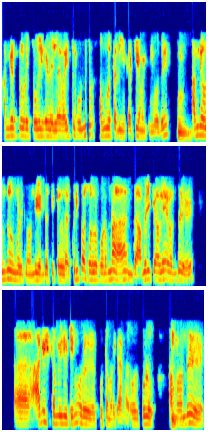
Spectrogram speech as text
அங்க இருக்கக்கூடிய தொழில்களில் வைத்துக் கொண்டு சமூகத்தை நீங்க கட்டி அமைக்கும் போது. அங்க வந்து உங்களுக்கு வந்து எந்த சிக்கல் குறிப்பா சொல்ல போனோம்னா இந்த அமெரிக்காவிலே வந்து ஆமிஷ் கம்யூனிட்டின்னு ஒரு கூட்டம் இருக்காங்க. ஒரு குழு. அவங்க வந்து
